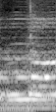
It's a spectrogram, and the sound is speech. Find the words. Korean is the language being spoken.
너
